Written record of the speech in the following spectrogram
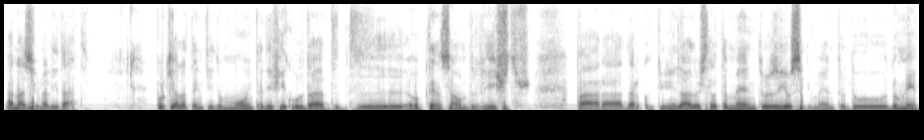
a nacionalidade, porque ela tem tido muita dificuldade de obtenção de vistos para dar continuidade aos tratamentos e ao seguimento do, do menino.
